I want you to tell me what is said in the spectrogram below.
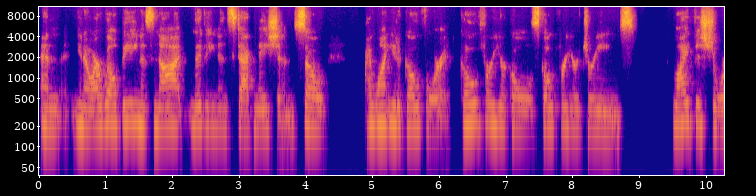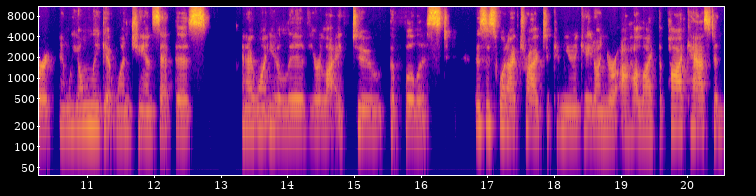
and you know our well-being is not living in stagnation. So i want you to go for it. Go for your goals. Go for your dreams life is short and we only get one chance at this and i want you to live your life to the fullest this is what i've tried to communicate on your aha life the podcast and,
